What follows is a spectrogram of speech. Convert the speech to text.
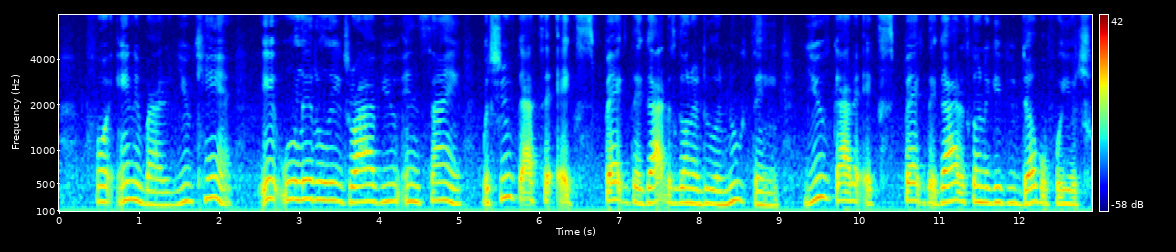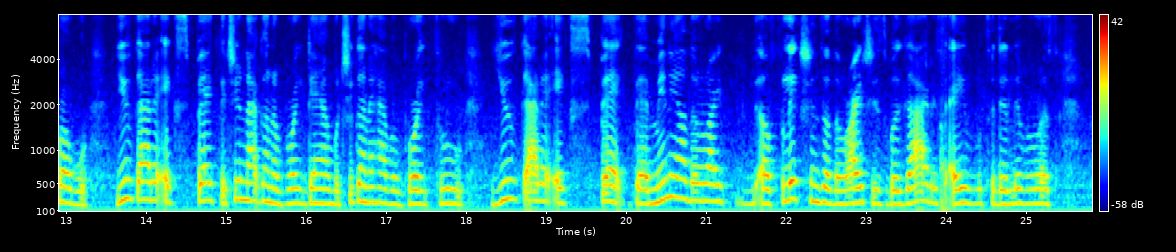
for anybody. You can't. It will literally drive you insane. But you've got to expect that God is going to do a new thing. You've got to expect that God is going to give you double for your trouble. You've got to expect that you're not going to break down, but you're going to have a breakthrough. You've got to expect that many are the right afflictions of the righteous, but God is able to deliver us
